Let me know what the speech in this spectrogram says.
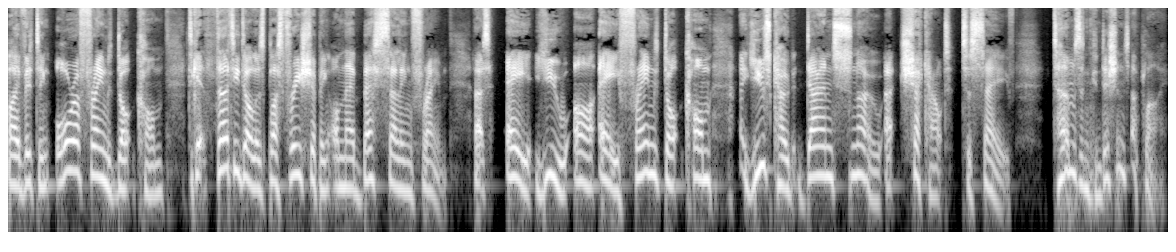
by visiting auraframes.com to get $30 plus free shipping on their best selling frame. That's A U R A frames.com. Use code Dan Snow at checkout to save. Terms and conditions apply.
